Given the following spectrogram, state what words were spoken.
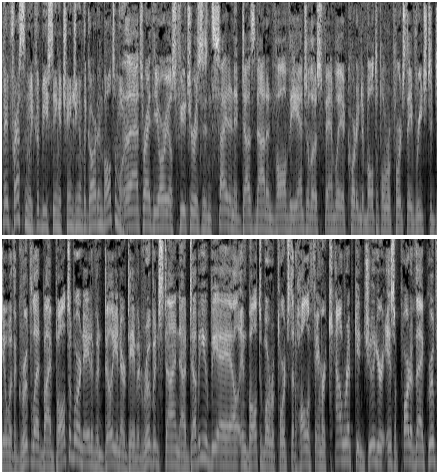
Dave Preston, we could be seeing a changing of the guard in Baltimore. That's right. The Orioles' future is in sight, and it does not involve the Angelos family. According to multiple reports, they've reached a deal with a group led by Baltimore native and billionaire David Rubenstein. Now, WBAL in Baltimore reports that Hall of Famer Cal Ripken Jr. is a part of that group.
